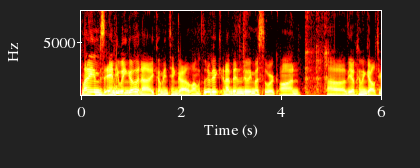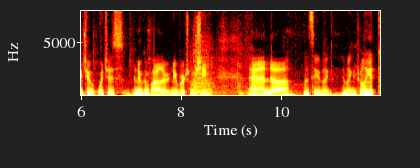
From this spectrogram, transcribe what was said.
My name's Andy Wingo, and I co-maintain Guile along with Ludovic, and I've been doing most of the work on uh, the upcoming Guile 2.2, which is new compiler, new virtual machine. And uh, let's see, if I, am I controlling it?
